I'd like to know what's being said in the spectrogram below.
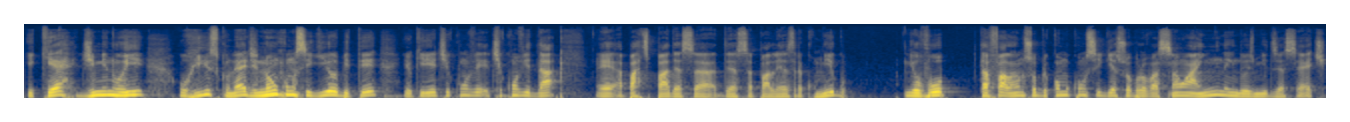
e quer diminuir o risco né, de não conseguir obter, eu queria te, convidar é, a participar dessa, dessa palestra comigo. Eu vou estar tá falando sobre como conseguir a sua aprovação ainda em 2017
